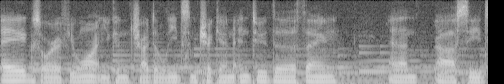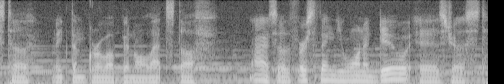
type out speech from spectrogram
eggs, or if you want, you can try to lead some chicken into the thing, and uh, seeds to make them grow up and all that stuff. Alright, so the first thing you want to do is just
